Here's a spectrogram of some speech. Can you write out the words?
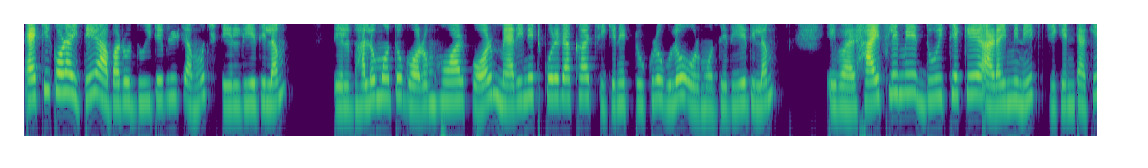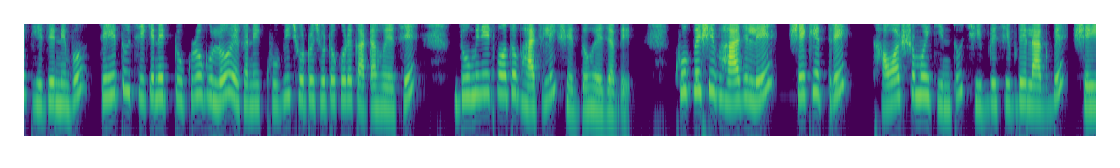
একই কড়াইতে আবারও দুই টেবিল চামচ তেল দিয়ে দিলাম। তেল ভালো মতো গরম হওয়ার পর ম্যারিনেট করে রাখা চিকেনের টুকরোগুলো ওর মধ্যে দিয়ে দিলাম। এবার হাই ফ্লেমে দুই থেকে আড়াই মিনিট চিকেনটাকে ভেজে নেব। যেহেতু চিকেনের টুকরোগুলো এখানে খুবই ছোট ছোট করে কাটা হয়েছে, দু মিনিট মতো ভাজলেই সেদ্ধ হয়ে যাবে। খুব বেশি ভাজলে সেক্ষেত্রে খাওয়ার সময় কিন্তু ছিবড়ে ছিবড়ে লাগবে, সেই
